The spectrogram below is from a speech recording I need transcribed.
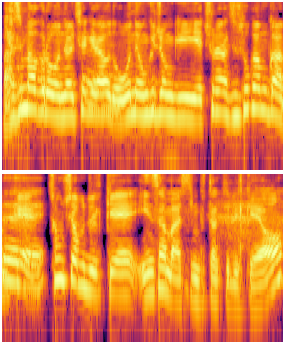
마지막으로 오늘 책이라웃 네. 오은의 옹기종기에 출연하신 소감과 함께 네. 청취자분들께 인사 말씀 부탁드릴게요.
